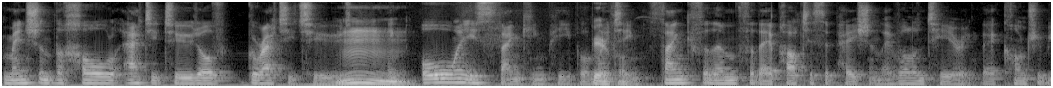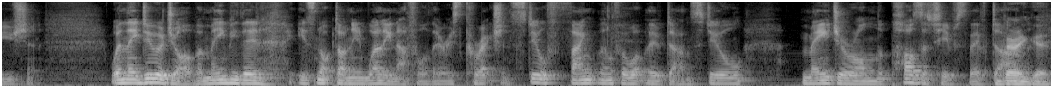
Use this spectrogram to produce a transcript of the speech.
mention the whole attitude of gratitude. Mm. always thanking people on my team. Thank for them for their participation, their volunteering, their contribution. When they do a job and maybe it's not done in well enough or there is correction, still thank them for what they've done. Still major on the positives they've done. Very good.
